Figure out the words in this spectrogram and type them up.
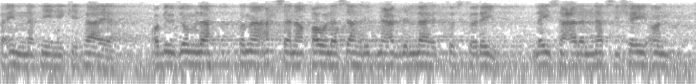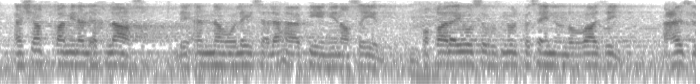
فإن فيه كفاية. وبالجملة فما أحسن قول سهل بن عبد الله التستري ليس على النفس شيء أشق من الإخلاص لأنه ليس لها فيه نصيب وقال يوسف بن الحسين الرازي أعز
